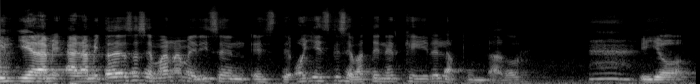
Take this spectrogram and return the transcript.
y, y a, la, a la mitad de esa semana me dicen, este, oye, es que se va a tener que ir el apuntador. Y yo,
